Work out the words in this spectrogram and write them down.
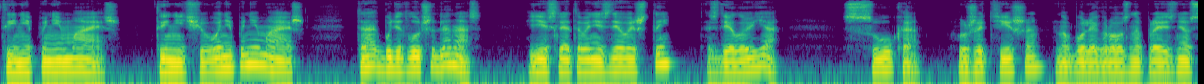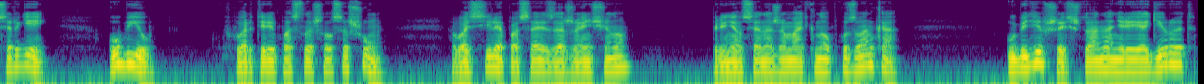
«Ты не понимаешь. Ты ничего не понимаешь. Так будет лучше для нас. Если этого не сделаешь ты, сделаю я». «Сука!» — уже тише, но более грозно произнес Сергей. «Убью!» В квартире послышался шум. Василий, опасаясь за женщину, принялся нажимать кнопку звонка. Убедившись, что она не реагирует,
